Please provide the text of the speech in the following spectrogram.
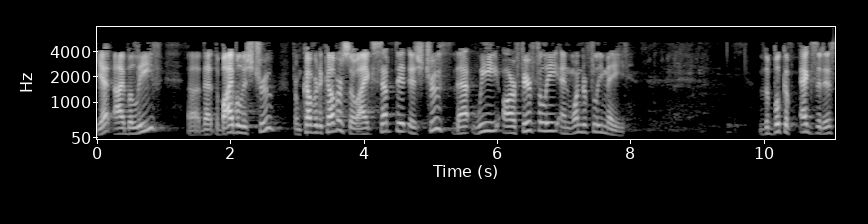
Yet I believe uh, that the Bible is true from cover to cover, so I accept it as truth that we are fearfully and wonderfully made. The book of Exodus,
